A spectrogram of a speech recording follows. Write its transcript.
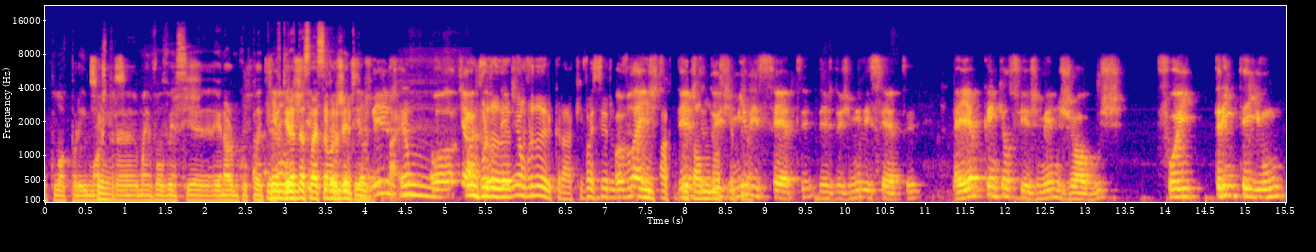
o que logo por aí mostra sim. uma envolvência enorme com o coletivo, Tirando tirando a seleção argentina. Pá, é um- Oh, É Tiago, um verdadeiro, desde- é um verdadeiro craque e vai ser um lá isto, impacto desde brutal no nosso campeonato. 2007, desde 2007, a época em que ele fez menos jogos foi 31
